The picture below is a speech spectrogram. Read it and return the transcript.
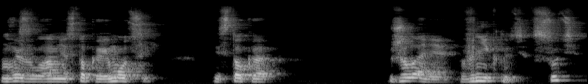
он вызвал во мне столько эмоций и столько желания вникнуть в суть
